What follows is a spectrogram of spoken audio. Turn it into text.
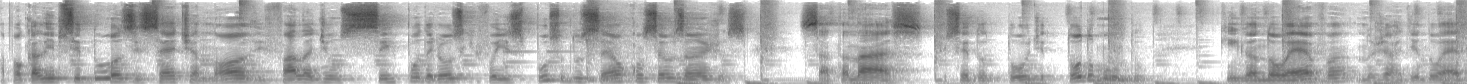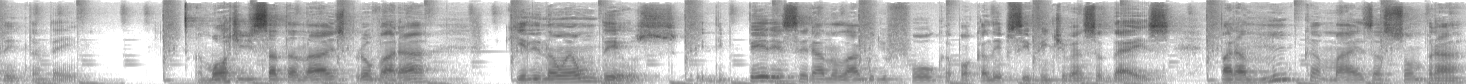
Apocalipse 12, 7 a 9 fala de um ser poderoso que foi expulso do céu com seus anjos, Satanás, o sedutor de todo mundo, que enganou Eva no jardim do Éden também. A morte de Satanás provará que ele não é um Deus. Ele perecerá no lago de fogo, Apocalipse 20, verso 10, para nunca mais assombrar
